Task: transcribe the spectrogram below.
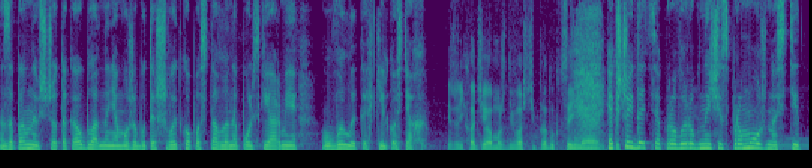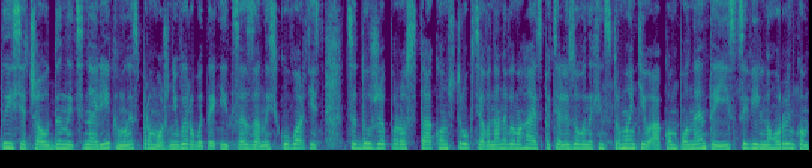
запевнив, що таке обладнання може бути швидко поставлене польській армії у великих кількостях. Jeżeli chodzi o możliwości produkcyjne, Якщо йдеться про виробничі спроможності, тисяча одиниць на рік ми спроможні виробити, і це за низьку вартість. Це дуже проста конструкція. Вона не вимагає спеціалізованих інструментів, а компоненти із цивільного ринку.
